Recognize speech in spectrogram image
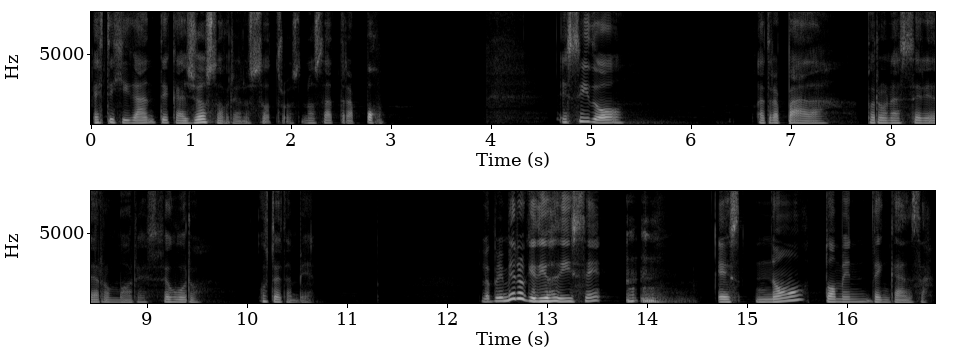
Este gigante cayó sobre nosotros, nos atrapó. He sido atrapada por una serie de rumores, seguro. Usted también. Lo primero que Dios dice es no tomen venganza.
